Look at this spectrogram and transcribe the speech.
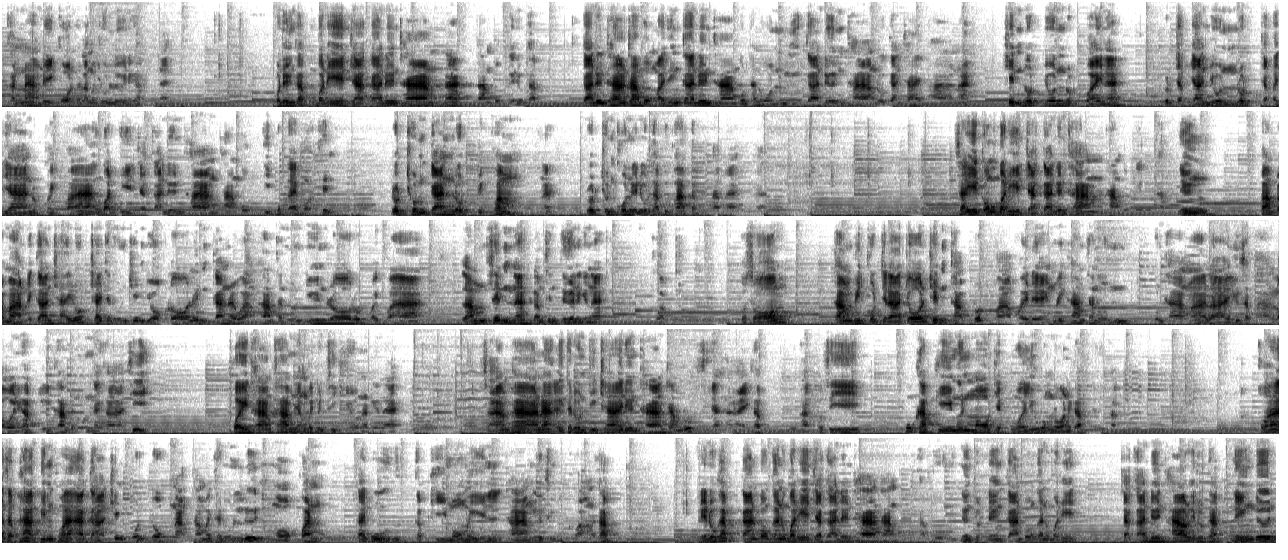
คันหน้าเบรกก่อนคันหลังก็ชนเลยนะครับนะคนหนึ่งครับอุบัติเหตุจากการเดินทางนะทางบกเลยดูครับ การเดินทางทางบกหมายถึงการเดินทางบนถนน หรือการเดินทางโดยการใช้พาหนะ เช่นรถยนต์รถไฟนะรถจักรยานยนต์ รถจักรยานรถไฟฟ้า อุบัติเหตุจากการเดินทางทางบกที่พบได้บ่อยเช่น รถชนกันรถพลิกคว่ำนะ รถชนคนกันดูนะครับดูภาพครับดูภาพนะสาเหตุของอุบัติเหตุจากการเดินทางทางบกเนี่ยนะครับหนึ่งความประมาทในการใช้รถใช้ถนนเช่นหยอกล้อเล่นกันระหว่างข้ามถนนยืนรอรถไฟฟ้าล้ำเส้นนะล้ำเส้นเตือนกันนะครับข้อสองทำผิดกฎจราจร เช่นขับรถฝ่าไฟแดงไม่ข้ามถนนบนทางม้าลายหรือสะพานลอยนะครับ หรือข้ามถนนในขณะที่ ไฟทางข้ามยังไม่เป็นสีเขียวนั่นเองนะสามพาหนะหรือถนนที่ใช้เดินทางจำรุดเสียหายครับดูครับข้อสี่ผู้ขับขี่มึนเมาเจ็บป่วยหรือว่วงนอนนะครับดูครับข้อห้าสภาพดินฟ้าอากาศ เช่นฝนตกหนักทำให้ถนนลื่นหมอกควันให้ผู้ขับขี่มองไม่เห็นทางหรือสิ่งขวางนะครับ เรียนดูครับการป้องกันอุบัติเหตุจากการเดินทางทางขับดูหนึ่งจุดหนึ่งการป้องกันอุบัติเหตุ จากการเดินเท้าเลยดูครับหนึ่งเดิน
